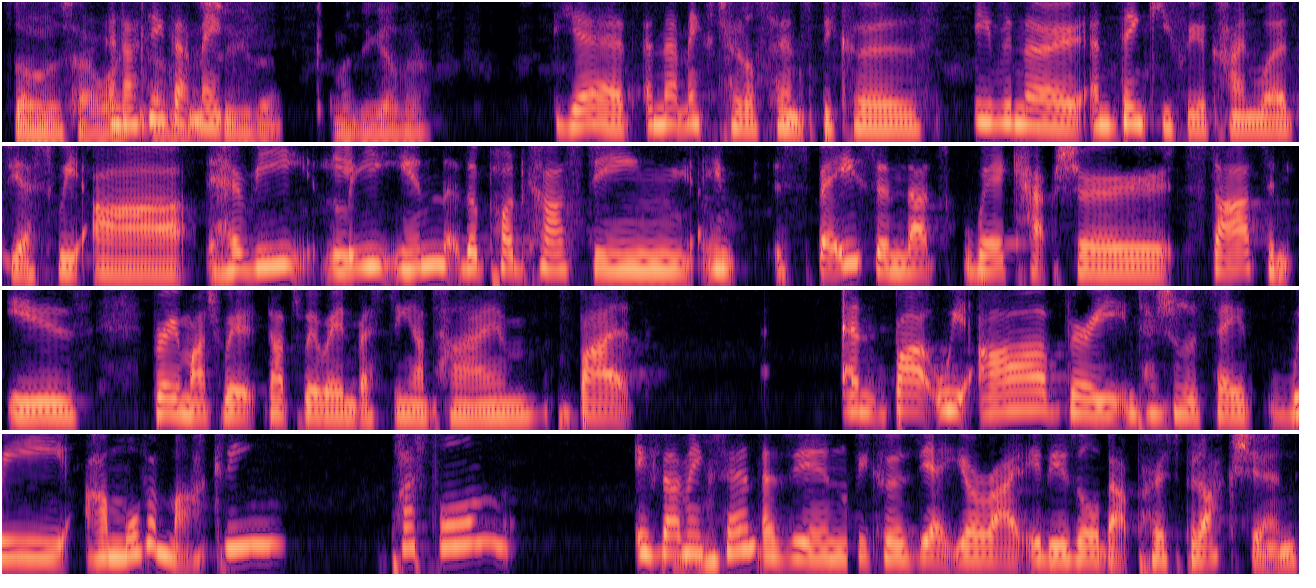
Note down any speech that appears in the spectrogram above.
so is how and I, I think that makes that coming together yeah, and that makes total sense because even though, and thank you for your kind words, yes, we are heavily in the podcasting in space, and that's where Capsho starts and is very much where that's where we're investing our time. But and but we are very intentional to say we are more of a marketing platform if that makes mm-hmm. sense as in because yeah you're right it is all about post production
